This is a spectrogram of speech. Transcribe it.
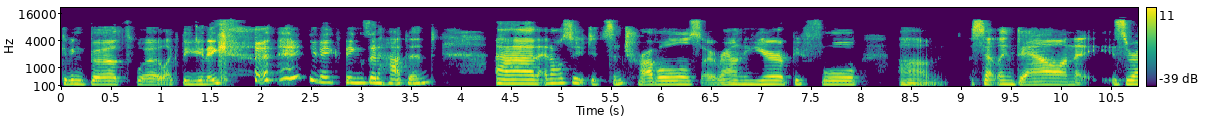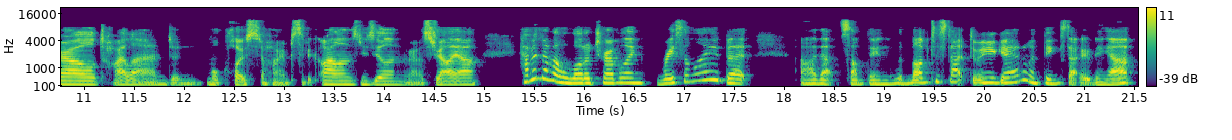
giving birth were like the unique unique things that happened and and also did some travels around Europe before um, settling down Israel Thailand and more close to home Pacific Islands New Zealand around Australia haven't done a lot of traveling recently but uh, that's something would love to start doing again when things start opening up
